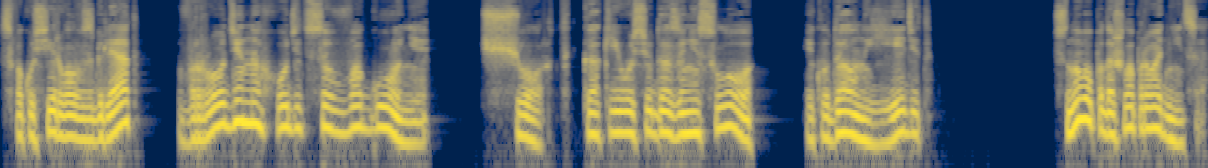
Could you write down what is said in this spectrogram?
Сфокусировал взгляд, вроде находится в вагоне. Черт, как его сюда занесло! И куда он едет? Снова подошла проводница.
